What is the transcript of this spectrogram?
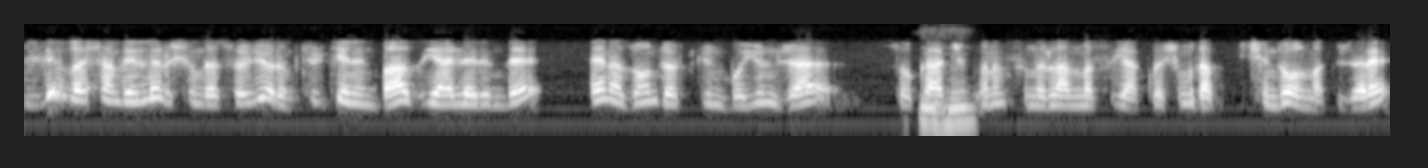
bize ulaşan veriler ışığında söylüyorum. Türkiye'nin bazı yerlerinde en az 14 gün boyunca sokağa hı hı. çıkmanın sınırlanması yaklaşımı da içinde olmak üzere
